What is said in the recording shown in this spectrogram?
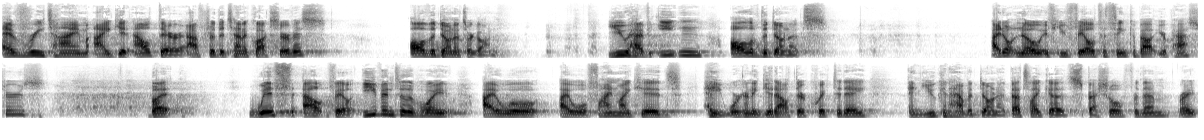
every time I get out there after the 10 o'clock service, all the donuts are gone. You have eaten all of the donuts. I don't know if you fail to think about your pastors, but without fail, even to the point I will, I will find my kids, hey, we're gonna get out there quick today and you can have a donut. That's like a special for them, right?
